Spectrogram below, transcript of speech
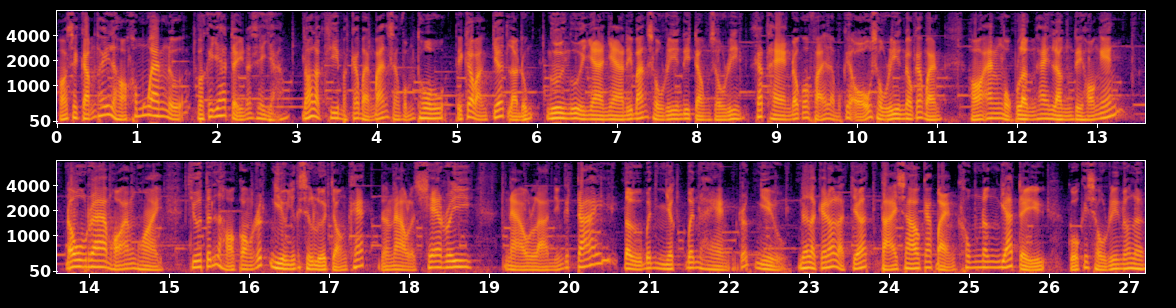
Họ sẽ cảm thấy là họ không muốn ăn nữa và cái giá trị nó sẽ giảm. Đó là khi mà các bạn bán sản phẩm thô thì các bạn chết là đúng. Người người nhà nhà đi bán sầu riêng, đi trồng sầu riêng. Khách hàng đâu có phải là một cái ổ sầu riêng đâu các bạn. Họ ăn một lần, hai lần thì họ ngán. Đâu ra mà họ ăn hoài. Chưa tính là họ còn rất nhiều những cái sự lựa chọn khác. Nào là sherry nào là những cái trái từ bên Nhật, bên Hàn rất nhiều. Nên là cái đó là chết. Tại sao các bạn không nâng giá trị của cái sầu riêng đó lên?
